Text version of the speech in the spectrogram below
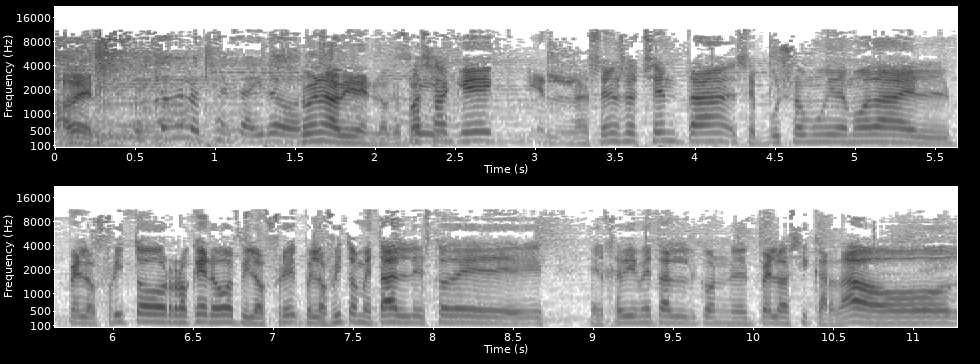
A ver, Esto del 82. Suena bien, lo que Sí. pasa que en los años 80 se puso muy de moda el pelo frito rockero, el pelo, fri- pelo frito metal, esto de el heavy metal con el pelo así cardado,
